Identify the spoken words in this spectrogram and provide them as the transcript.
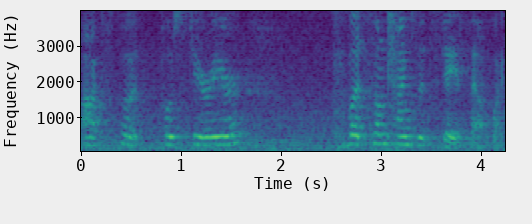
occiput posterior, but sometimes it stays that way.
